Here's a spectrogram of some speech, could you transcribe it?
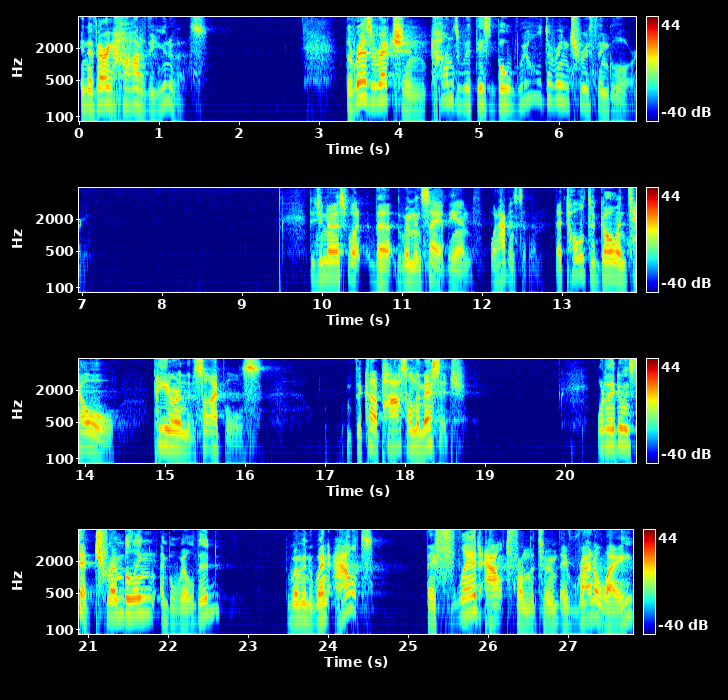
in the very heart of the universe. The resurrection comes with this bewildering truth and glory. Did you notice what the, the women say at the end? What happens to them? They're told to go and tell Peter and the disciples to kind of pass on the message. What do they do instead? Trembling and bewildered, the women went out, they fled out from the tomb, they ran away,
